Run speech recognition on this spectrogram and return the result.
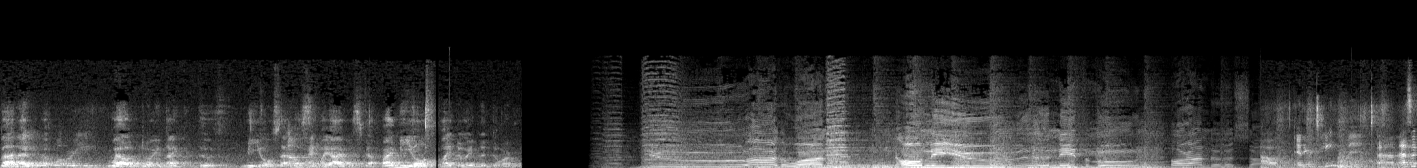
But What were you- I, What were you? well, doing like the meals, that was the way I was got my meals by doing the dorm. You are the one, only you need the moon or under the sun. Uh, entertainment. Um, as a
